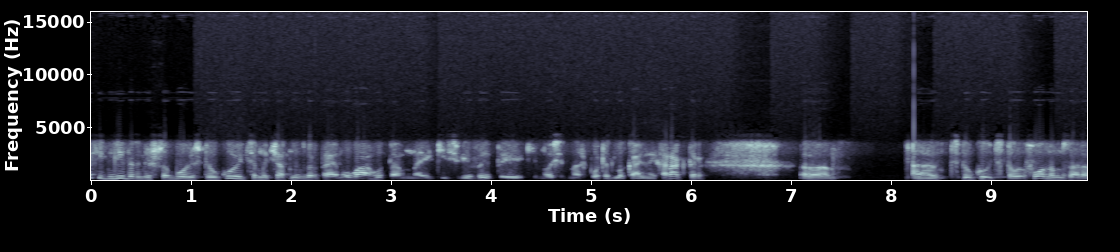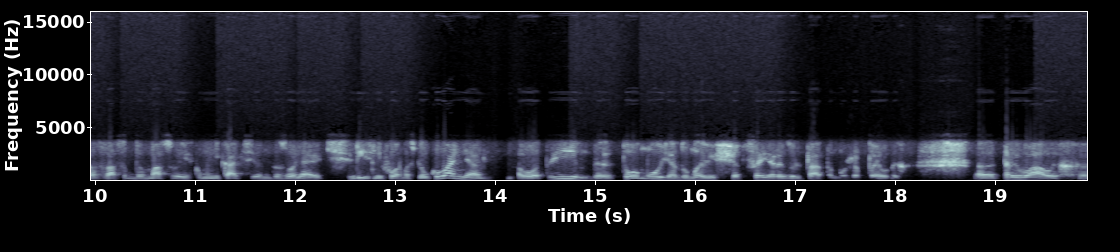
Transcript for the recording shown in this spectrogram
західні лідери між собою спілкуються. Ми час не звертаємо увагу там на якісь візити, які носять наш погляд локальний характер. Спілкуються телефоном зараз. Засоби масової комунікації дозволяють різні форми спілкування. От і тому я думаю, що це є результатом уже певних Е, тривалих е,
